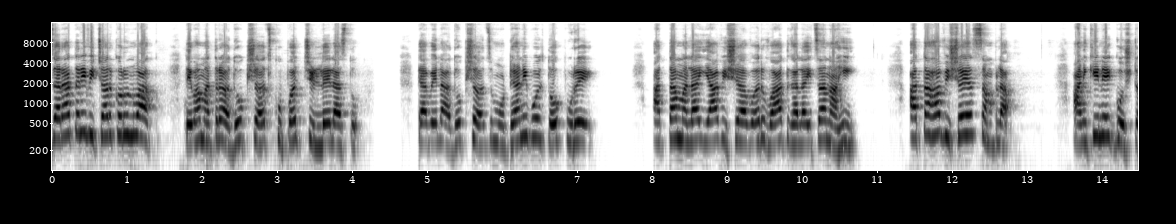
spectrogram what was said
जरा तरी विचार करून वाग. तेव्हा मात्र अधोक्षच खूपच चिडलेला असतो. त्यावेळेला अधोक्षच मोठ्याने बोलतो पुरे आता मला या विषयावर वाद घालायचा नाही. आता हा विषयच संपला. आणखीन एक गोष्ट.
